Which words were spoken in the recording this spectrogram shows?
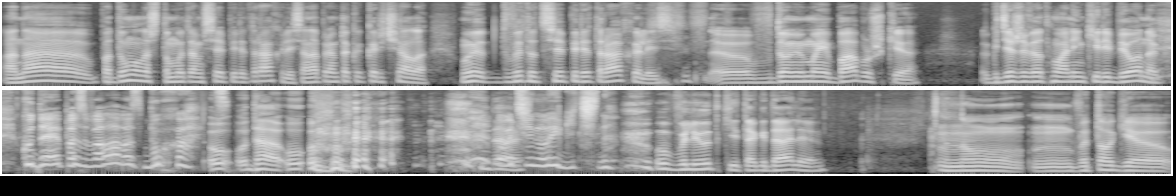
она подумала, что мы там все перетрахались. Она прям так и кричала. Мы, вы тут все перетрахались э, в доме моей бабушки, где живет маленький ребенок. Куда я позвала вас бухать? У- да, у- да, Очень логично. ублюдки и так далее. Ну, в итоге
